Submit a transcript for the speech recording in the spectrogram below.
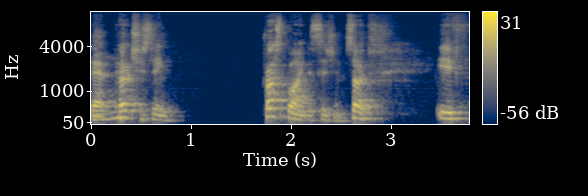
that mm -hmm. purchasing trust buying decision. So if,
